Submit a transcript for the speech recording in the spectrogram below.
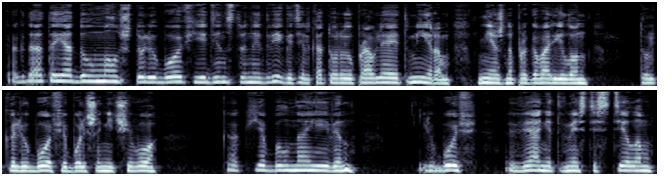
«Когда-то я думал, что любовь — единственный двигатель, который управляет миром», — нежно проговорил он. «Только любовь и больше ничего. Как я был наивен. Любовь вянет вместе с телом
